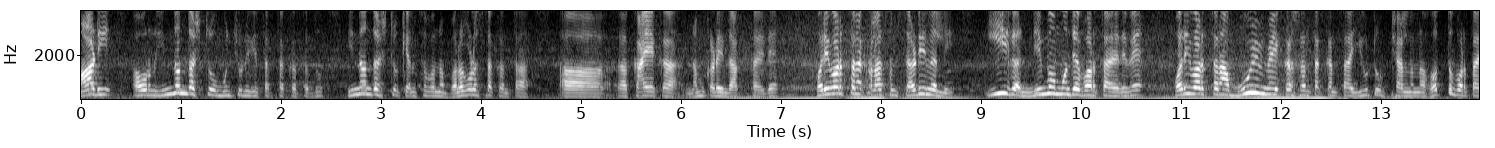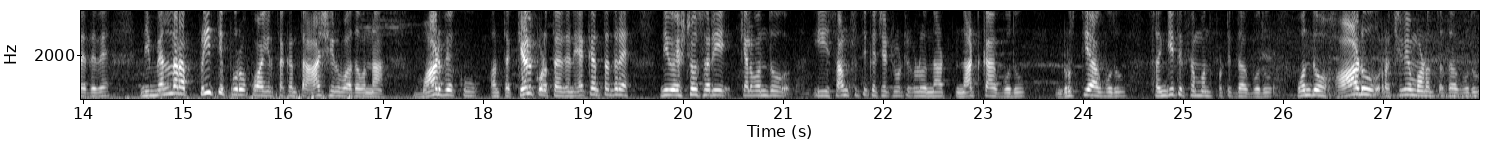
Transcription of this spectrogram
ಮಾಡಿ ಅವ್ರನ್ನ ಇನ್ನೊಂದಷ್ಟು ಮುಂಚೂಣಿಗೆ ತರ್ತಕ್ಕಂಥದ್ದು, ಇನ್ನೊಂದಷ್ಟು ಕೆಲಸವನ್ನು ಬಲಗೊಳಿಸ್ತಕ್ಕಂಥ ಕಾಯಕ ನಮ್ಮ ಕಡೆಯಿಂದ ಆಗ್ತಾ ಇದೆ. ಪರಿವರ್ತನಾ ಕಲಾ ಸಂಸ್ಥೆ ಅಡಿನಲ್ಲಿ ಈಗ ನಿಮ್ಮ ಮುಂದೆ ಬರ್ತಾ ಇದ್ದೇವೆ ಪರಿವರ್ತನಾ ಮೂವಿ ಮೇಕರ್ಸ್ ಅಂತಕ್ಕಂಥ ಯೂಟ್ಯೂಬ್ ಚಾನಲನ್ನು ಹೊತ್ತು ಬರ್ತಾ ಇದ್ದೇವೆ. ನಿಮ್ಮೆಲ್ಲರ ಪ್ರೀತಿಪೂರ್ವಕವಾಗಿರ್ತಕ್ಕಂಥ ಆಶೀರ್ವಾದವನ್ನು ಮಾಡಬೇಕು ಅಂತ ಕೇಳ್ಕೊಳ್ತಾ ಇದ್ದೇನೆ. ಯಾಕಂತಂದರೆ ನೀವು ಎಷ್ಟೋ ಸರಿ ಕೆಲವೊಂದು ಈ ಸಾಂಸ್ಕೃತಿಕ ಚಟುವಟಿಕೆಗಳು ನಾಟ್, ನಾಟಕ ಆಗ್ಬೋದು, ನೃತ್ಯ ಆಗ್ಬೋದು, ಸಂಗೀತಕ್ಕೆ ಸಂಬಂಧಪಟ್ಟಿದ್ದಾಗ್ಬೋದು, ಒಂದು ಹಾಡು ರಚನೆ ಮಾಡುವಂಥದ್ದಾಗ್ಬೋದು,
